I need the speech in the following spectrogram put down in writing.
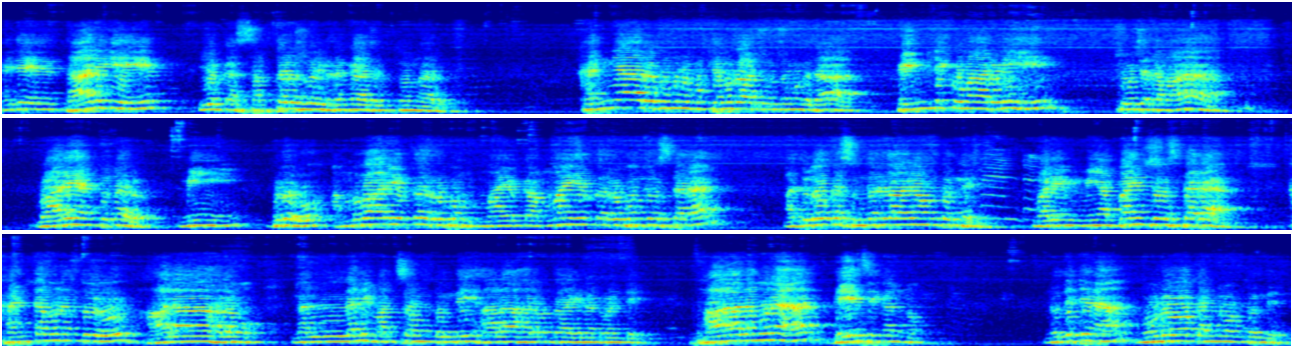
అయితే దానికి ఈ యొక్క సప్తరుషులు ఈ విధంగా చెప్తున్నారు. కన్యా రూపమును ముఖ్యముగా చూసము కదా పెండ్లి కుమారుని చూచదమా వారే అంటున్నారు. మీ ఇప్పుడు అమ్మవారి యొక్క రూపం మా యొక్క అమ్మాయి యొక్క రూపం చూస్తారా? అదిలో ఒక సుందరిలాగా ఉంటుంది. మరి మీ అబ్బాయిని చూస్తారా? కంఠమునందు హాలాహలము నల్లని మచ్చ ఉంటుంది హాలాహలం తాగినటువంటి. హాలమున దేశి కన్ను నుదుటిన మూడవ కన్ను ఉంటుంది.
